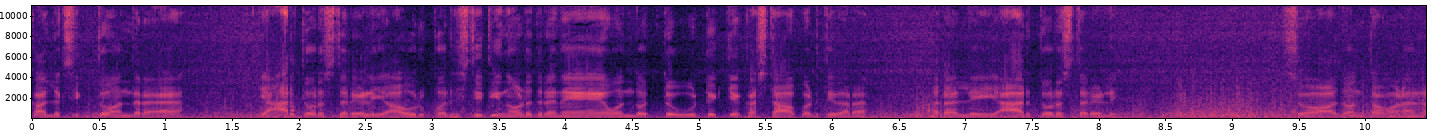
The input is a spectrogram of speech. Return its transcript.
ಕಾಲಕ್ಕೆ ಸಿಕ್ತು ಅಂದರೆ ಯಾರು ತೋರಿಸ್ತಾರೆ ಹೇಳಿ? ಅವ್ರ ಪರಿಸ್ಥಿತಿ ನೋಡಿದ್ರೇ ಒಂದೊತ್ತು ಊಟಕ್ಕೆ ಕಷ್ಟ ಪಡ್ತಿದ್ದಾರೆ ಅದರಲ್ಲಿ ಯಾರು ತೋರಿಸ್ತಾರೆ ಹೇಳಿ? ಸೊ ಅದೊಂದು ತಗೊಳೋಣ.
